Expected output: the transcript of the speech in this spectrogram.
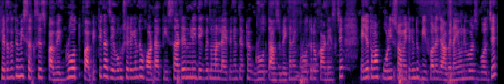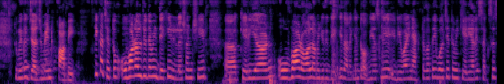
সেটাতে তুমি সাকসেস পাবে গ্রোথ পাবে, ঠিক আছে? এবং সেটা কিন্তু হঠাৎই সাডেনলি দেখবে তোমার লাইফে কিন্তু একটা গ্রোথ আসবে, এখানে গ্রোথেরও কার্ড এসছে। এই যে তোমার পরিশ্রম, এটা কিন্তু বিফলে যাবে না। ইউনিভার্স বলছে তুমি কিন্তু জাজমেন্ট পাবে। ঠিক আছে? তো ওভারঅল যদি আমি দেখি রিলেশনশিপ কেরিয়ার ওভারঅল আমি যদি দেখি তাহলে কিন্তু অবভিয়াসলি ডিভাইন একটা কথাই বলছে, তুমি কেরিয়ারে সাকসেস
